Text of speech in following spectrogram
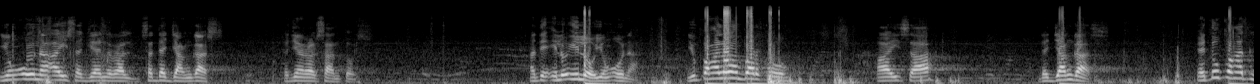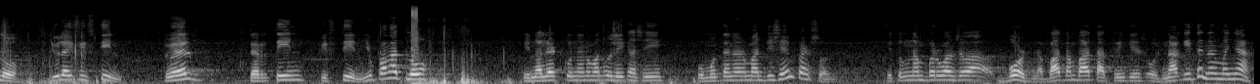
yung una ay sa General sa Dajangas, sa General Santos. Ante, Iloilo yung una. Yung pangalawang barko ay sa Dajangas. Ito pangatlo, July 15, 12, 13, 15. Yung pangatlo, inalert ko na naman uli kasi pumunta na naman the same person. Itong number one sa board na batang-bata, 20 years old. Nakita na naman niya,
